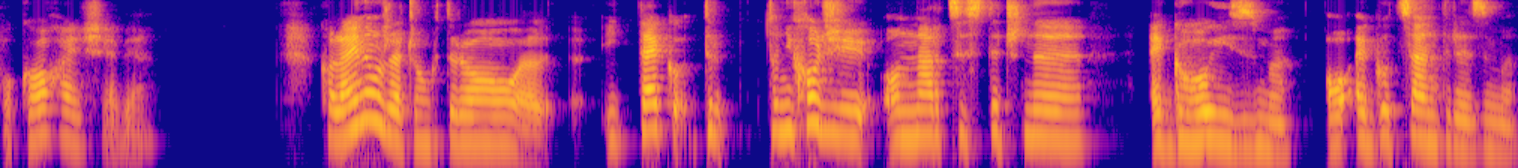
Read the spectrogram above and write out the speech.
Pokochaj siebie. Kolejną rzeczą, którą e, i tego, to nie chodzi o narcystyczny egoizm, o egocentryzm.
